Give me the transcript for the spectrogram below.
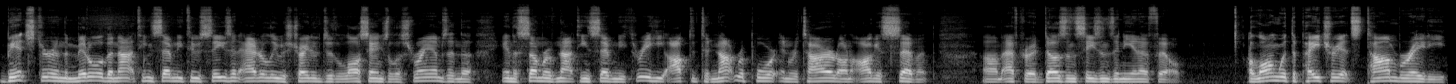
Benched during the middle of the 1972 season, Adderley was traded to the Los Angeles Rams in the in the summer of 1973. He opted to not report and retired on August 7th um, after a dozen seasons in the NFL. Along with the Patriots, Tom Brady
